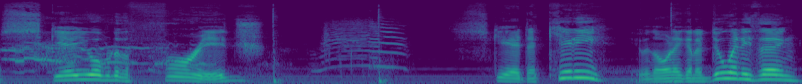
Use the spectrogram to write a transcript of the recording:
Scare you over to the fridge. Scare the kitty, even though it ain't gonna do anything.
